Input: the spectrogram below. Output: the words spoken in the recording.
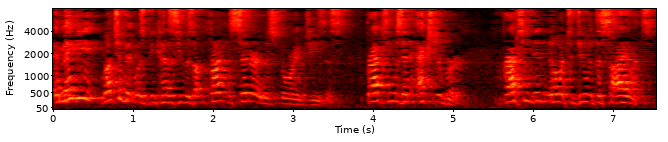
And maybe much of it was because he was up front and center in the story of Jesus. Perhaps he was an extrovert. Perhaps he didn't know what to do with the silence.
